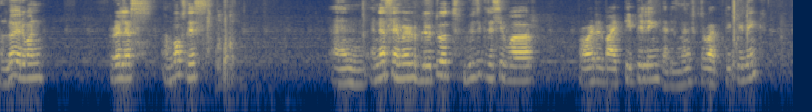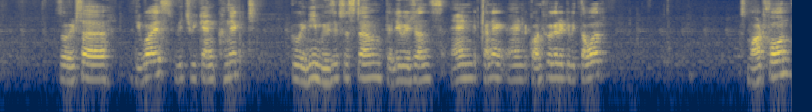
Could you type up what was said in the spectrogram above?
hello everyone. Today let's unbox this. An NFC-enabled Bluetooth music receiver provided by TP-Link that is manufactured by TP-Link so it's a device which we can connect to any music system televisions and connect and configure it with our smartphone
